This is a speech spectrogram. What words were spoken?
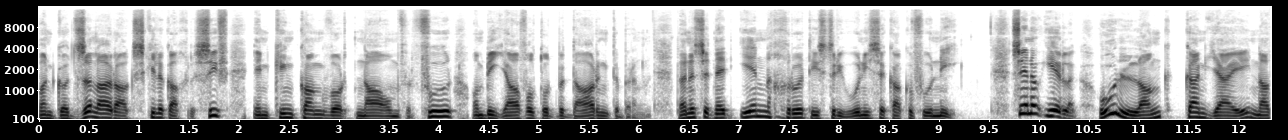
want Godzilla raak skielik aggressief en King Kong word na hom vervoer om die javel tot bedaring te bring. Dan is dit net een groot histrioniese kakofonie. Sê nou eerlik, hoe lank kan jy na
